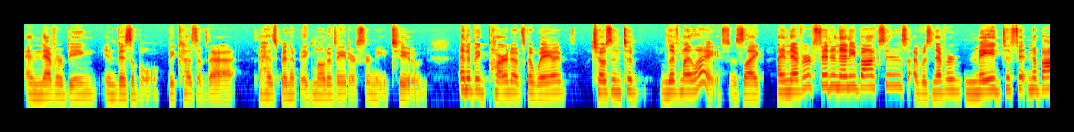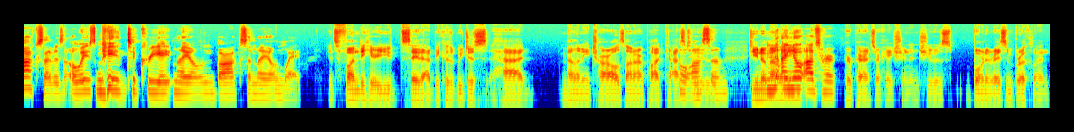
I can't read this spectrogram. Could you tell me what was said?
and never being invisible because of that has been a big motivator for me, too. And a big part of the way I've chosen to live my life. Is like I never fit in any boxes. I was never made to fit in a box. I was always made to create my own box in my own way. it's fun to hear you say that because we just had Melanie Charles on our podcast. Oh, who, awesome. Do you know Melanie? I know of her. Her parents are Haitian and she was born and raised in Brooklyn,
